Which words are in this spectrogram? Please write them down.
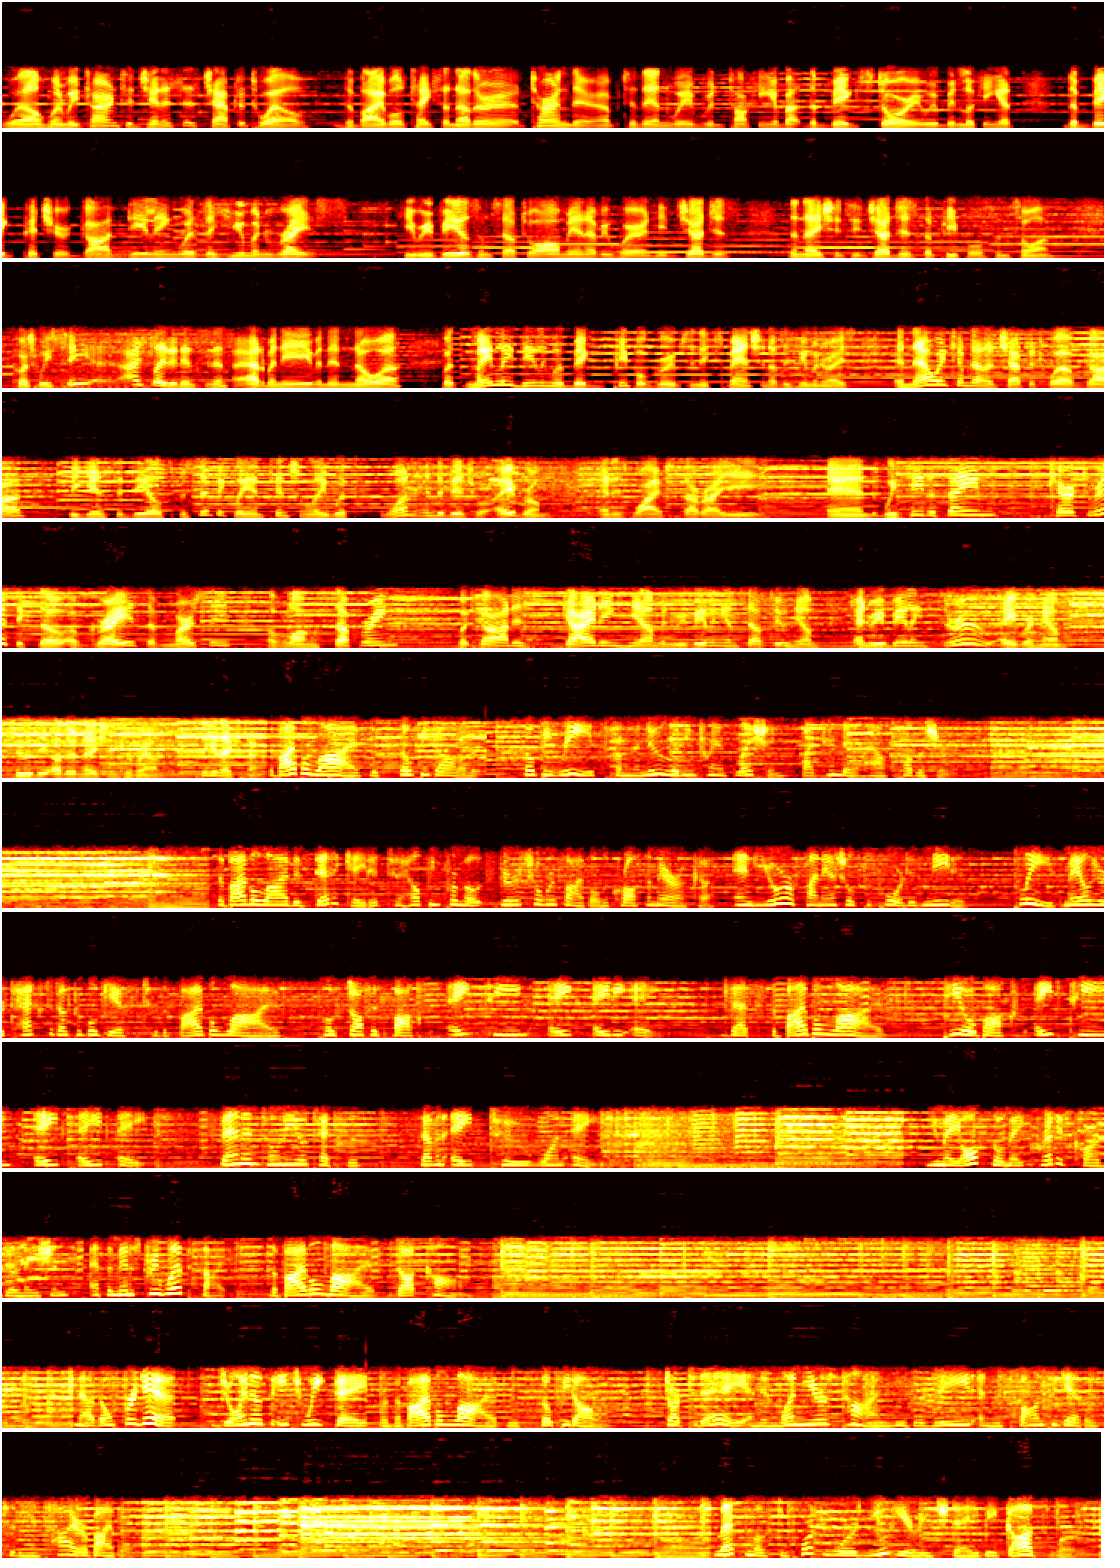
Well, when we turn to Genesis chapter 12, the Bible takes another turn there. Up to then, we've been talking about the big story. We've been looking at the big picture, God dealing with the human race. He reveals himself to all men everywhere, and he judges the nations, he judges the peoples, and so on. Of course, we see isolated incidents, Adam and Eve, and then Noah, but mainly dealing with big people groups and expansion of the human race. And now we come down to chapter 12. God begins to deal specifically, intentionally with one individual, Abram, and his wife Sarai. And we see the same characteristics, though, of grace, of mercy, of long suffering. But God is guiding him and revealing himself to him and revealing through Abraham to the other nations around. Him. See you next time. The Bible Live with Sophie Dollar. Sophie reads from the New Living Translation by Tyndale House Publishers. The Bible Live is dedicated to helping promote spiritual revival across America, and your financial support is needed. Please mail your tax deductible gift to the Bible Live, Post Office Box 18888. That's the Bible Live, P.O. Box 18888, San Antonio, Texas 78218. You may also make credit card donations at the ministry website, thebiblelive.com. Now don't forget, join us each weekday for the Bible Live with Sophie Dollar. Start today, and in one year's time, we will read and respond together to the entire Bible. Let the most important word you hear each day be God's Word.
